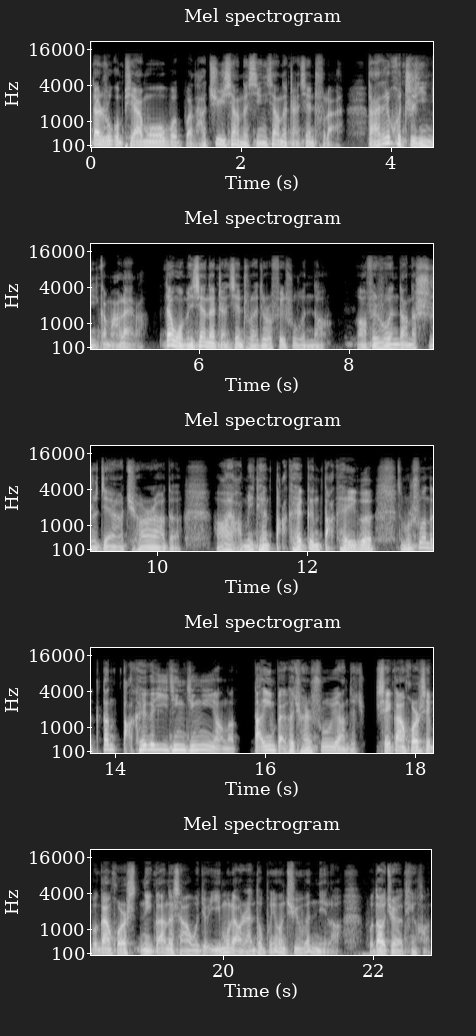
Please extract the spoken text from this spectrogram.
但如果 PMO 不把它具象的形象的展现出来，大家就会质疑你干嘛来了。但我们现在展现出来就是飞书文档。啊，飞书文档的时间啊、圈啊的，哎呀，每天打开跟打开一个怎么说呢？当打开一个易筋经一样的大英百科全书一样的，谁干活谁不干活，你干的啥，我就一目了然，都不用去问你了。我倒觉得挺好。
